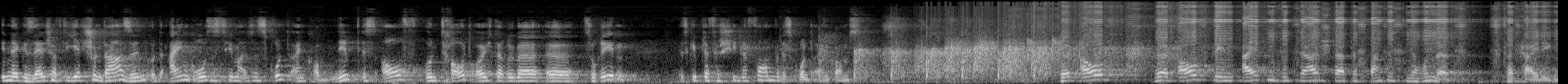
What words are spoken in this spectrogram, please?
in der Gesellschaft, die jetzt schon da sind und ein großes Thema ist das Grundeinkommen. Nehmt es auf und traut euch darüber äh, zu reden. Es gibt ja verschiedene Formen des Grundeinkommens. Hört auf, hört auf, den alten Sozialstaat des 20. Jahrhunderts verteidigen.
